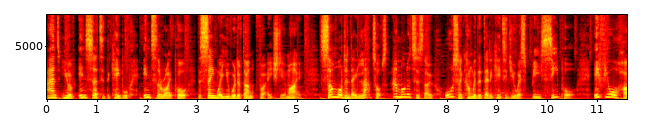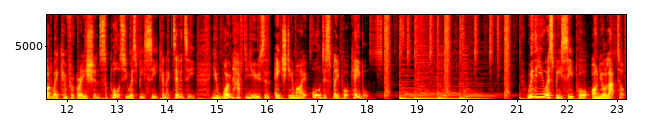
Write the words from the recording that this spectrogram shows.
and you have inserted the cable into the right port the same way you would have done for HDMI. Some modern day laptops and monitors though also come with a dedicated USB-C port. If your hardware configuration supports USB-C connectivity, you won't have to use an HDMI or DisplayPort cable. With a USB-C port on your laptop,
